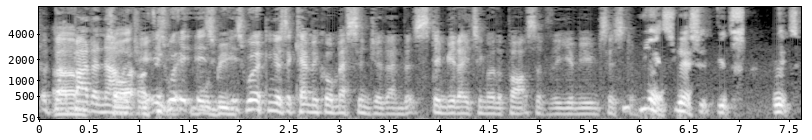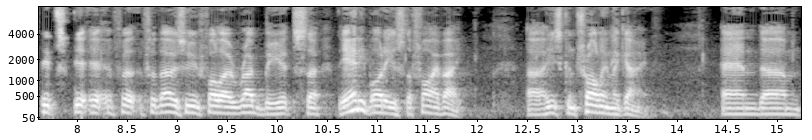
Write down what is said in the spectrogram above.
But, but um, bad analogy. So I, I it's, it's, be... it's, working as a chemical messenger then that's stimulating other parts of the immune system. Yes, yes, it, it's it's it's it, for for those who follow rugby. It's uh, the antibody is the five eight. Uh, he's controlling the game, and um,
